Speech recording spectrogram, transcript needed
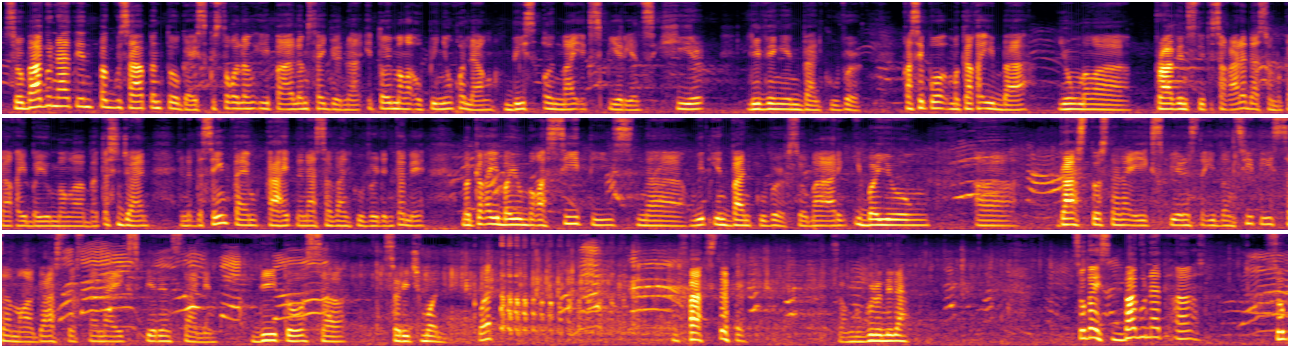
So bago natin pag-usapan to guys, gusto ko lang ipaalam sa inyo na ito ay mga opinion ko lang based on my experience here living in Vancouver. Kasi po magkakaiba yung mga province dito sa Canada, so magkakaiba yung mga batas dyan. And at the same time, kahit na nasa Vancouver din kami, magkakaiba yung mga cities na within Vancouver. So maaaring iba yung ah, gastos na na-experience ng ibang cities sa mga gastos na na-experience namin dito sa sa Richmond. What? Faster. So, ang gugulo nila. So guys, bago natin, ah, so,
